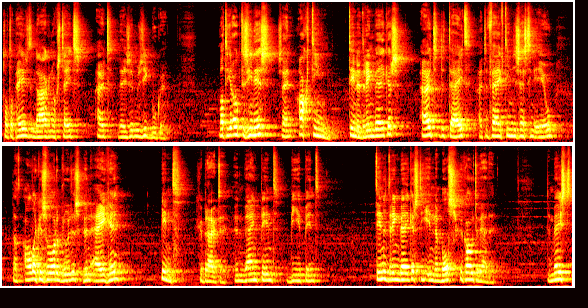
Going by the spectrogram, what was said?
tot op heden dagen nog steeds uit deze muziekboeken. Wat hier ook te zien is, zijn 18 tinnen drinkbekers uit de tijd, uit de 15e, 16e eeuw, dat alle gezworen broeders hun eigen pint gebruikten. Hun wijnpint, bierpint. Tinnen drinkbekers die in Den bos gegoten werden. De meest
